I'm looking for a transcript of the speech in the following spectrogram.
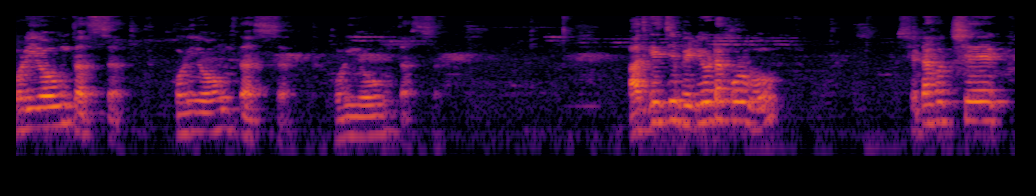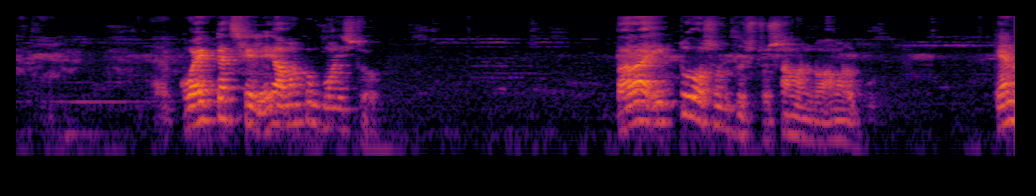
হরি ওম তৎসৎ, হরি ওম তৎসৎ, হরি ওম তৎসৎ। আজকে যে ভিডিওটা করব, সেটা হচ্ছে, কয়েকটা ছেলে আমার খুব ঘনিষ্ঠ। তারা একটু অসন্তুষ্ট, সামান্য আমার উপর কেন?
